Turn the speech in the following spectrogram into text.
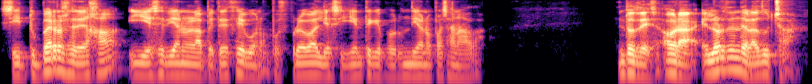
Si tu perro se deja y ese día no le apetece, bueno, pues prueba al día siguiente que por un día no pasa nada. Entonces, ahora, el orden de la ducha.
